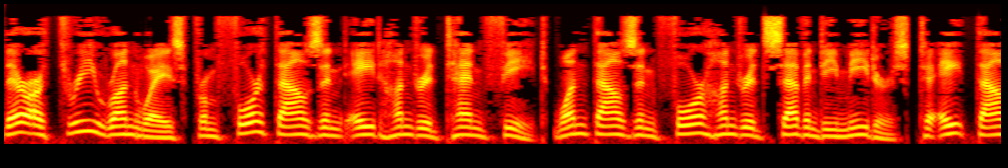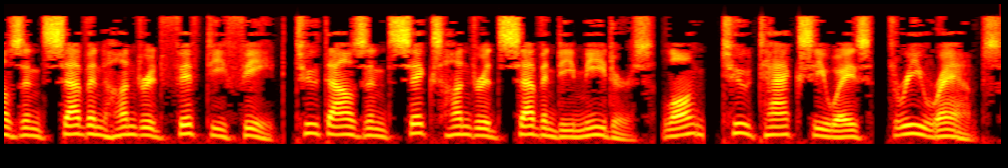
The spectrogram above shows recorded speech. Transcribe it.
There are three runways from 4,810 feet 1,470 meters to 8,750 feet 2,670 meters long, two taxiways, three ramps,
